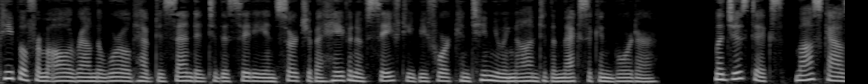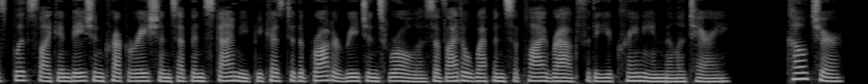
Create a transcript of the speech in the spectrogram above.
People from all around the world have descended to the city in search of a haven of safety before continuing on to the Mexican border. Logistics Moscow's blitz like invasion preparations have been stymied because to the broader region's role as a vital weapon supply route for the Ukrainian military. Culture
